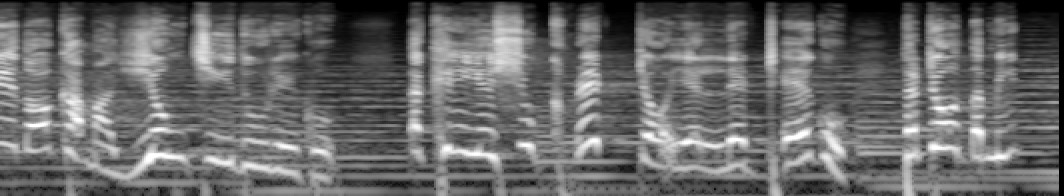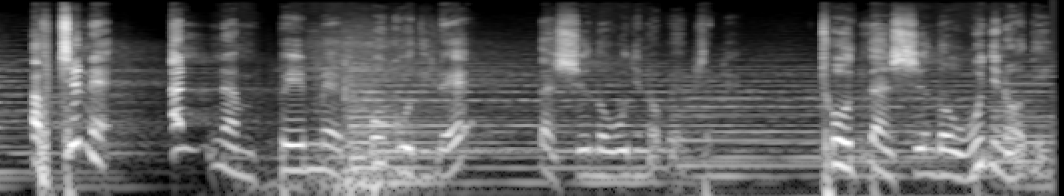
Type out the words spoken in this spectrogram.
နေ့သောအခါမှာယုံကြည်သူတွေကို သခင်ယေရှုခရစ်တော်ရဲ့လက်ထဲကိုတတော်သမီးအဖြစ်နဲ့အနံပေးမဲ့ပုဂ္ဂိုလ်ဒီလေတန်ရှင်သောဝိညာဉ်တော်ပဲဖြစ်တယ်။ထိုတန်ရှင်သောဝိညာဉ်တော်သည်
